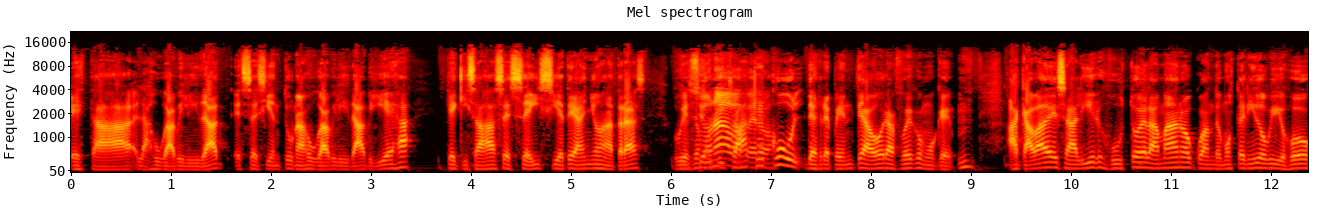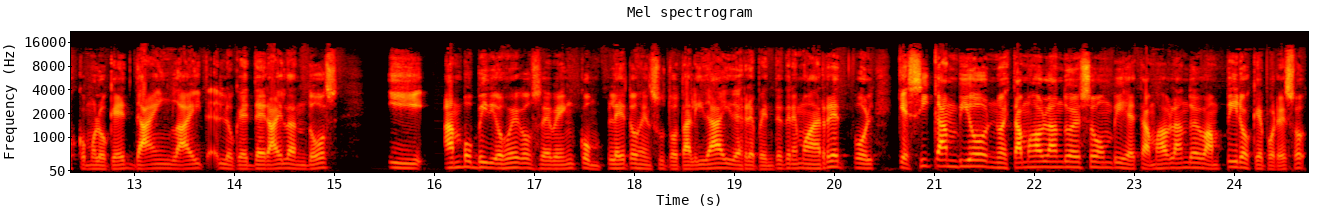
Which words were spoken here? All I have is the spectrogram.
Está la jugabilidad, eh, se siente una jugabilidad vieja que quizás hace 6, 7 años atrás hubiésemos dicho, ah, pero- qué cool. De repente ahora fue como que mm, acaba de salir justo de la mano cuando hemos tenido videojuegos como lo que es Dying Light, lo que es Dead Island 2 y ambos videojuegos se ven completos en su totalidad y de repente tenemos a Redfall que sí cambió, no estamos hablando de zombies, estamos hablando de vampiros, que por eso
